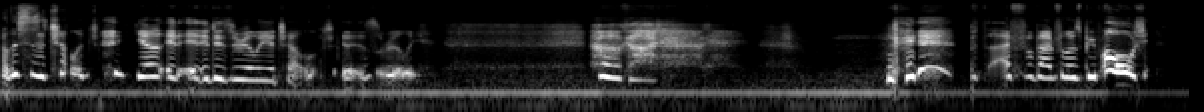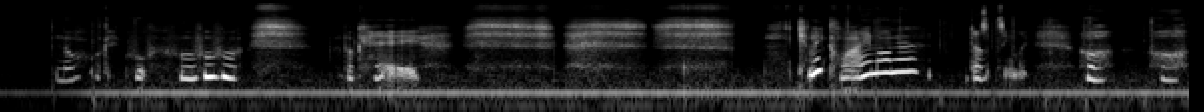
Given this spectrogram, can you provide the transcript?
Now this is a challenge. Yeah, it, it, it is really a challenge. It is really. Oh god. But I feel bad for those people. Oh shit. No. Okay. Ooh, ooh, ooh. Okay. Can we climb on her? Doesn't seem like. Oh, oh,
